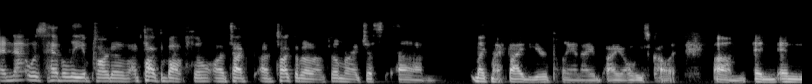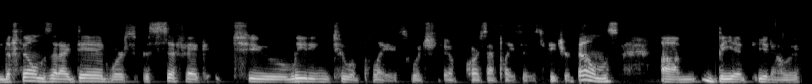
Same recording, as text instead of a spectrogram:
And that was heavily a part of. I've talked about film. I've talked. I've talked about it on film. And I just um, like my five year plan. I, I always call it. Um, and and the films that I did were specific to leading to a place, which of course that place is feature films. Um, be it you know if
